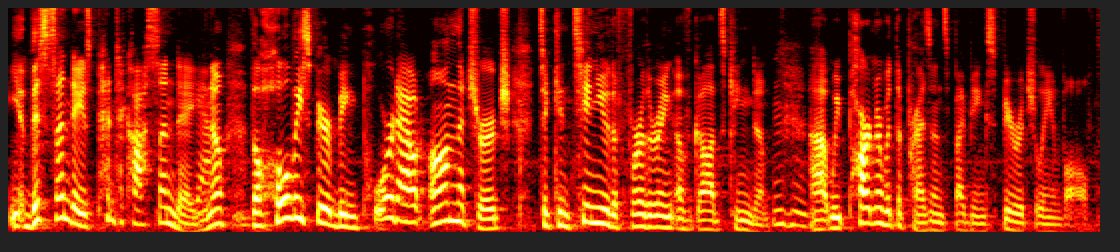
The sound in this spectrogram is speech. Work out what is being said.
you know, this Sunday is Pentecost Sunday. Yeah. You know, the Holy Spirit being poured out on the church to continue the furthering of God's kingdom. Uh, we partner with the presence by being spiritually involved.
